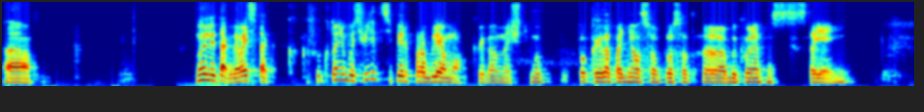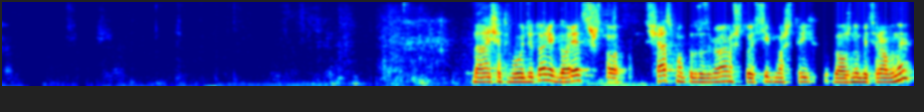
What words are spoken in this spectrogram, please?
Э, ну или так, давайте так. Кто-нибудь видит теперь проблему, когда, значит, мы, когда поднялся вопрос от, э, об эквивалентности состояний? Да, значит, в аудитории говорится, что сейчас мы подразумеваем, что сигма-штрих должны быть равны,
